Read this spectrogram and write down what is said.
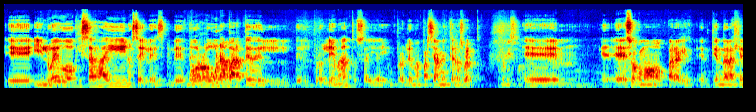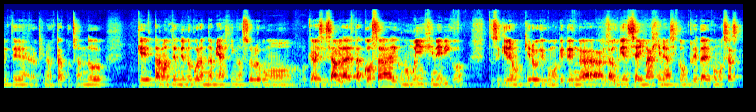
eh, y luego quizás ahí, no sé, les, les borro una parte del, del, problema, entonces ahí hay un problema parcialmente resuelto. Eso como para que entienda la gente que nos está escuchando qué estamos entendiendo por andamiaje y no solo como, porque a veces se habla de estas cosas y como muy en genérico, entonces queremos, quiero que como que tenga la audiencia imágenes así concretas de cómo se hace.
